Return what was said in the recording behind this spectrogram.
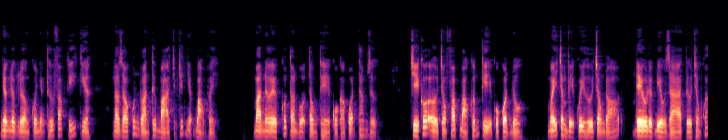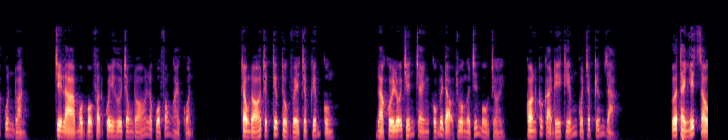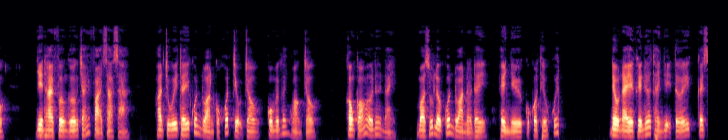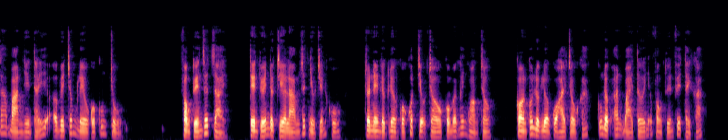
Nhưng lực lượng của những thứ pháp khí kia là do quân đoàn thứ ba chịu trách nhiệm bảo vệ, mà nơi có toàn bộ tổng thể của cả quận tham dự. Chỉ có ở trong pháp bảo cấm kỵ của quận đô, mấy trăm vị quy hư trong đó đều được điều ra từ trong các quân đoàn, chỉ là một bộ phận quy hư trong đó là của phong hải quận. Trong đó trực tiếp thuộc về chấp kiếm cung, là khối lỗi chiến tranh cùng với đạo chuông ở trên bầu trời, còn có cả đế kiếm của chấp kiếm giả. Hứa thành hít sâu, nhìn hai phương hướng trái phải xa xa, hắn chú ý thấy quân đoàn của khuất triệu châu cùng với ngân hoàng châu không có ở nơi này, mà số lượng quân đoàn ở đây hình như cũng có thiếu khuyết. Điều này khiến hứa thành nghĩ tới cái xa bàn nhìn thấy ở bên trong lều của cung chủ. Phòng tuyến rất dài, tiền tuyến được chia làm rất nhiều chiến khu, cho nên lực lượng của khuất triệu châu cùng với ngân hoàng châu, còn có lực lượng của hai châu khác cũng được an bài tới những phòng tuyến phía tây khác.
